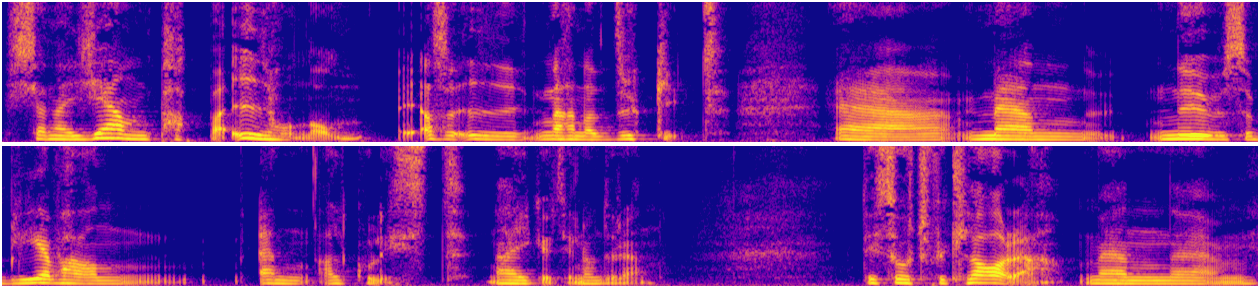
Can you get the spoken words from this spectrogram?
känna igen pappa i honom, alltså i, när han hade druckit. Eh, men nu så blev han en alkoholist när han gick ut genom dörren. Det är svårt att förklara, men eh,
